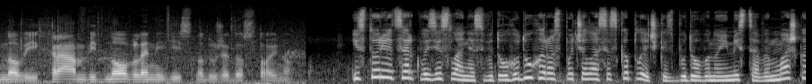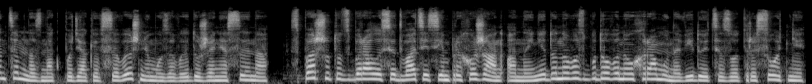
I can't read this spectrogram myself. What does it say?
новий храм, відновлений дійсно дуже достойно. Історія церкви зіслання Святого Духа розпочалася з каплички, збудованої місцевим мешканцем на знак подяки Всевишньому за видужання сина. Спершу тут збиралося 27 прихожан, а нині до новозбудованого храму навідується зо три сотні.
